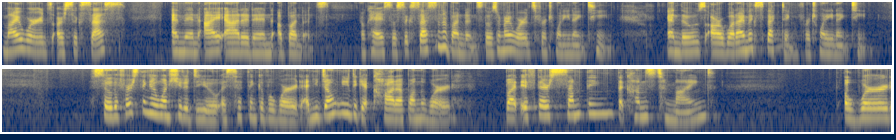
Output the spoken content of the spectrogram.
My words are success, and then I added in abundance. Okay, so success and abundance, those are my words for 2019. And those are what I'm expecting for 2019. So, the first thing I want you to do is to think of a word, and you don't need to get caught up on the word, but if there's something that comes to mind a word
